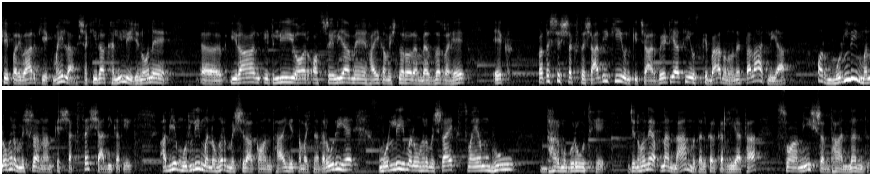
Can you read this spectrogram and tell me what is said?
के परिवार की एक महिला, शकीरा खलीली, जिन्होंने ईरान, इटली और ऑस्ट्रेलिया में हाई कमिश्नर और एम्बेसडर रहे। एक प्रतिष्ठित शख्स से शादी की, उनकी चार बेटियाँ थी, उसके बाद उन्होंने तलाक लिया। और मुरली मनोहर मिश्रा नाम के शख्स से शादी कर ली। अब ये मुरली मनोहर मिश्रा कौन था, ये समझना ज़रूरी है। मुरली मनोहर मिश्रा एक स्वयंभू धर्मगुरु थे, जिन्होंने अपना नाम बदल कर कर लिया था स्वामी श्रद्धानंद।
